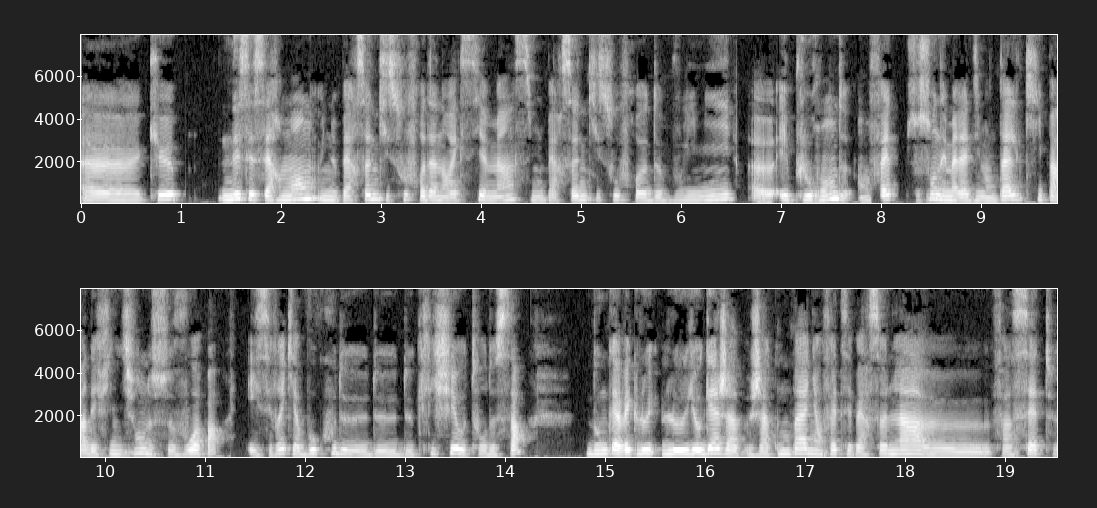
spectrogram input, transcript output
euh, que nécessairement une personne qui souffre d'anorexie est mince, une personne qui souffre de boulimie est plus ronde. En fait, ce sont des maladies mentales qui, par définition, ne se voient pas. Et c'est vrai qu'il y a beaucoup de, clichés autour de ça. Donc avec le, yoga, j'accompagne en fait ces personnes-là, enfin cette,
